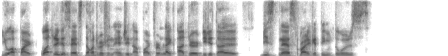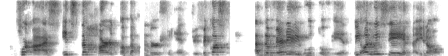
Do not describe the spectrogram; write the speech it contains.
you apart? What really sets the conversion engine apart from like other digital business marketing tools? For us, it's the heart of the conversion engine because at the very root of it, we always say, and you know,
